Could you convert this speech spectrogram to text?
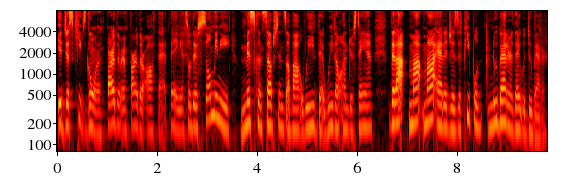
it just keeps going further and further off that thing. And so there's so many misconceptions about weed that we don't understand that I my my adage is if people knew better, they would do better.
